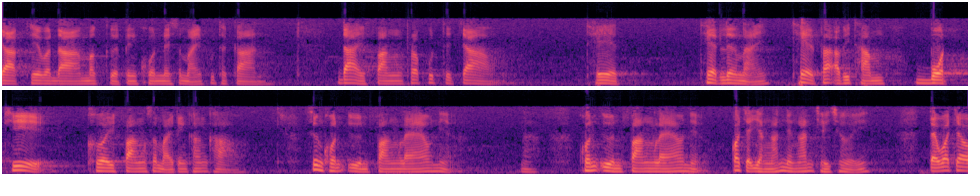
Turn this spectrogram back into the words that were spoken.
จากเทวดามาเกิดเป็นคนในสมัยพุทธกาลได้ฟังพระพุทธเจ้า เทศ เทศเรื่องไหน เทศพระอภิธรรมบทที่เคยฟังสมัยเป็นครั้งข่าว ซึ่งคนอื่นฟังแล้วเนี่ย คนอื่นฟังแล้วเนี่ย ก็จะอย่างนั้นอย่างนั้นเฉยๆ แต่ว่าเจ้า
